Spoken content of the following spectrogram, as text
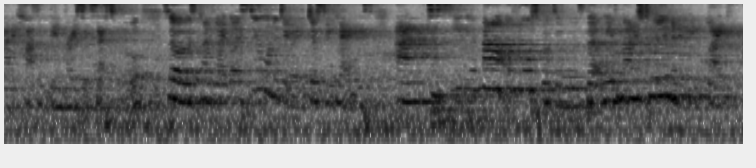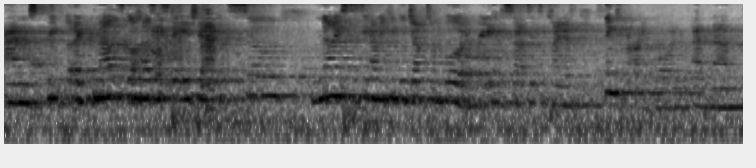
and it hasn't been very successful. So I was kind of like, well, I still want to do it just in case. And to see the amount of water bottles that we've managed to eliminate, like, and we, like Mel's got hers on stage here, it's so nice to see how many people jumped on board and really have started to kind of think about it more. And, and um,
